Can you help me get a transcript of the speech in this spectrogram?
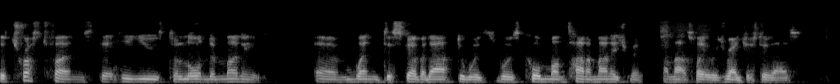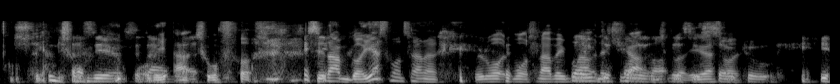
the trust funds that he used to launder money um, when discovered afterwards was called Montana Management, and that's what it was registered as. The actual, the Saddam, actual fuck. Saddam going, yes, Montana. And what, that big Well, mountain of just chat. like, this like, is yes, so I- cool.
